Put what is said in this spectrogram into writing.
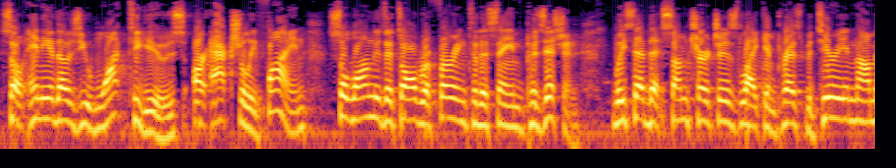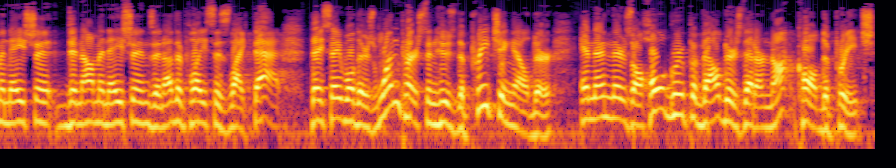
So any of those you want to use are actually fine, so long as it's all referring to the same position. We said that some churches, like in Presbyterian denominations and other places like that, they say, well, there's one person who's the preaching elder, and then there's a whole group of elders that are not called to preach,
